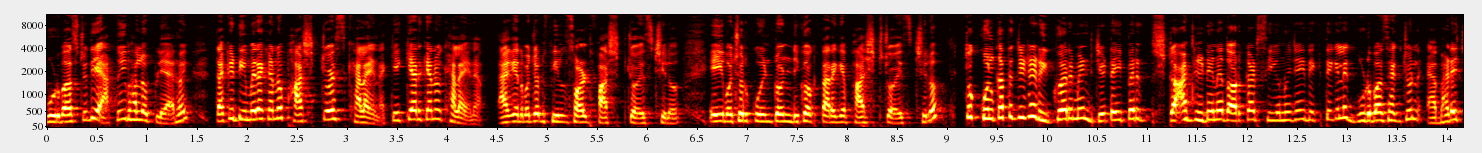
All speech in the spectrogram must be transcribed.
গুরবাস যদি এতই ভালো প্লেয়ার হয়, তাকে টিমেরা কেন ফার্স্ট চয়েস খেলায় না? কে কে আর কেন খেলায় না? আগের বছর ফিল সল্ট ফার্স্ট চয়েস ছিল। এই বছর কুইন্টন ডিকক তার আগে ফার্স্ট চয়েস ছিল। তো কলকাতা যেটা রিকোয়ারমেন্ট যে টাইপের স্টার্ট রিটেনে দরকার, সেই অনুযায়ী দেখতে গেলে গুডবাস একজন অ্যাভারেজ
